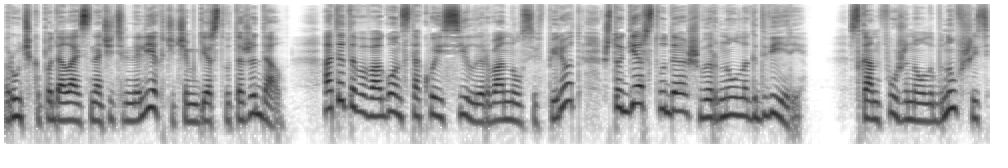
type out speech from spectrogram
Ручка подалась значительно легче, чем Герствуд ожидал. От этого вагон с такой силой рванулся вперед, что Герствуда швырнуло к двери. Сконфуженно улыбнувшись,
